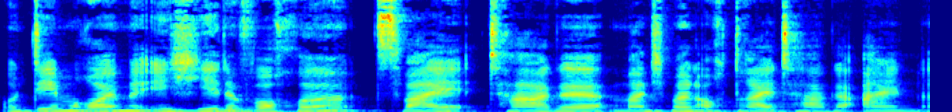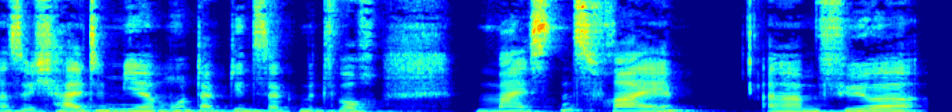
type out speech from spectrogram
Und dem räume ich jede Woche zwei Tage, manchmal auch drei Tage ein. Also ich halte mir Montag, Dienstag, Mittwoch meistens frei ähm, für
